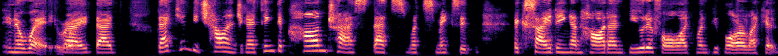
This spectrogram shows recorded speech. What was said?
in a way, right? That that can be challenging. I think the contrast that's what makes it exciting and hot and beautiful. Like when people are like a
